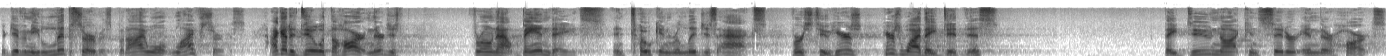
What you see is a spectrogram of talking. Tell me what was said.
They're giving me lip service, but I want life service. I got to deal with the heart, and they're just thrown out band aids and token religious acts. Verse 2 here's, here's why they did this. They do not consider in their hearts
